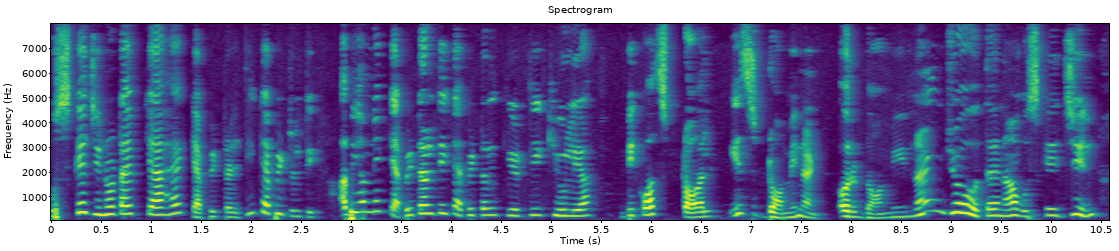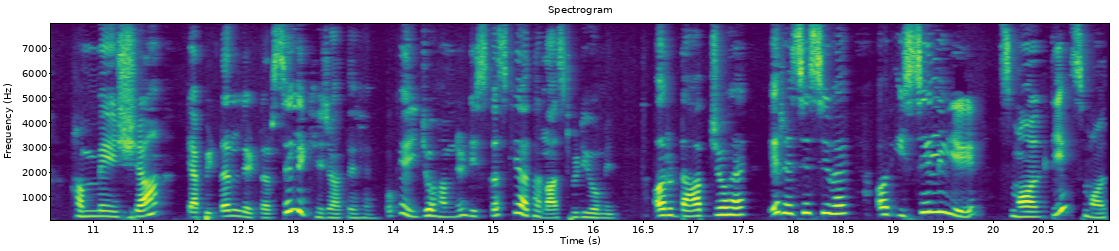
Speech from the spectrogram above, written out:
उसके जीनोटाइप क्या है? Capital T capital T. अभी हमने कैपिटल टी कैपिटल टी क्यों लिया? Because tall is dominant. और डोमिनेंट जो होता है ना उसके जिन हमेशा कैपिटल लेटर से लिखे जाते हैं। ओके? okay, जो हमने डिस्कस किया था लास्ट वीडियो में। और डाब जो है ये रेसेसिव है। और इसीलिए स्मॉल टी स्मॉल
